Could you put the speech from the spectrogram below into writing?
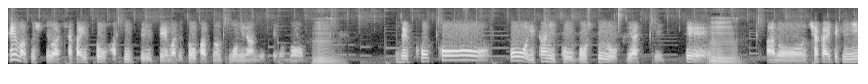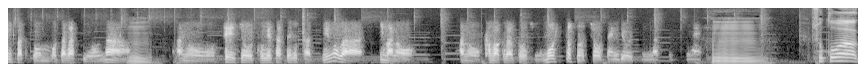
テーマとしては社会創発っていうテーマで創発のつぼみなんですけども、うん。で、ここをいかにこう母数を増やしていって、うん。あの、社会的にインパクトをもたらすような、うんあの、成長を遂げさせるかっていうのが、今の、あの、鎌倉投資のもう一つの挑戦領域になってますね。うんそこは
